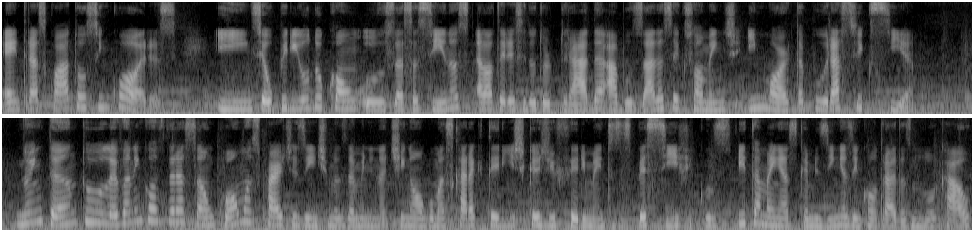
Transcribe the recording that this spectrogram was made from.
entre as 4 ou 5 horas. E em seu período com os assassinos, ela teria sido torturada, abusada sexualmente e morta por asfixia. No entanto, levando em consideração como as partes íntimas da menina tinham algumas características de ferimentos específicos e também as camisinhas encontradas no local,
